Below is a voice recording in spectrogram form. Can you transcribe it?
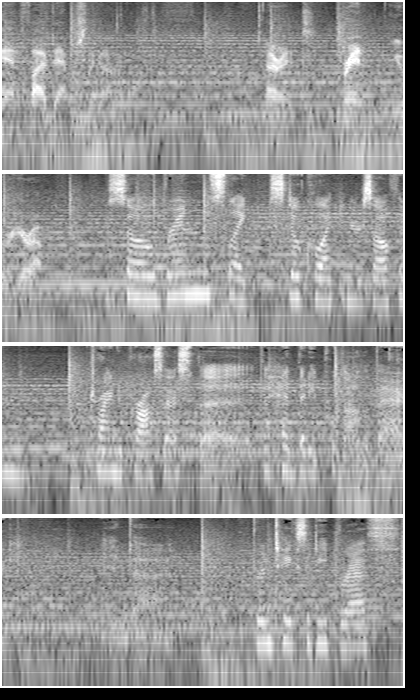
and five damage to the guy on the left. All right, Bryn, you are you're up. So Bryn's like still collecting herself and trying to process the the head that he pulled out of the bag. And uh, Bryn takes a deep breath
